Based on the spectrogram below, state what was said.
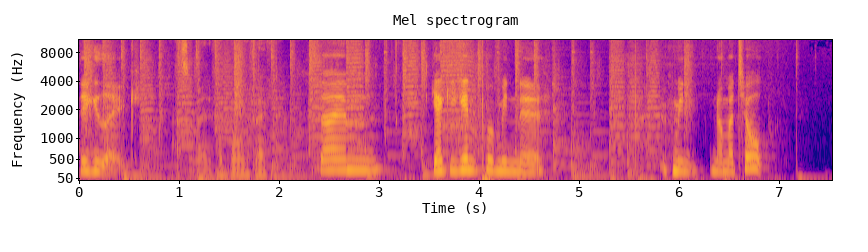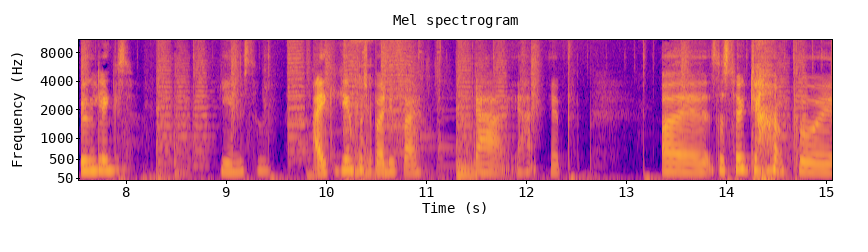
det gider jeg ikke. Altså, hvad er det for et dårligt fact? Så øhm, jeg gik ind på min, øh, min nummer to yndlings hjemmeside. Ej, jeg gik ind på Spotify. Mm. Jeg har, jeg har en app. Og øh, så søgte jeg på øh,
